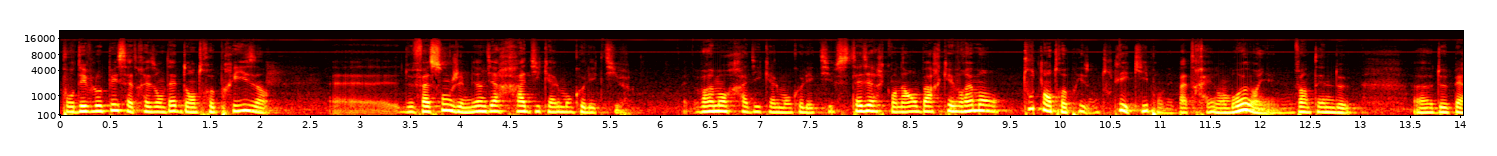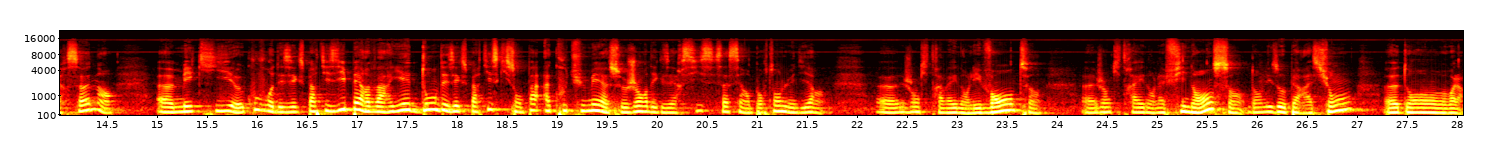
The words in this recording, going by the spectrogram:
pour développer cette raison d'être d'entreprise de façon j'aime bien dire radicalement collective vraiment radicalement collective. C'est-à-dire qu'on a embarqué vraiment toute l'entreprise, toute l'équipe, on n'est pas très nombreux, hein, il y a une vingtaine de, euh, personnes, euh, mais qui euh, couvrent des expertises hyper variées, dont des expertises qui ne sont pas accoutumées à ce genre d'exercice. Ça, c'est important de le dire. gens qui travaillent dans les ventes, gens qui travaillent dans la finance, dans les opérations, dans voilà.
